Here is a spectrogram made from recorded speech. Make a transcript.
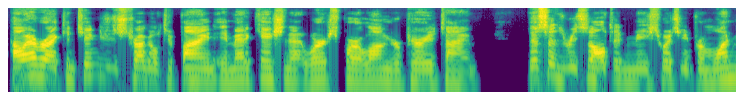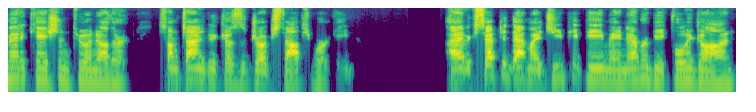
However, I continued to struggle to find a medication that works for a longer period of time. This has resulted in me switching from one medication to another, sometimes because the drug stops working. I have accepted that my GPP may never be fully gone.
